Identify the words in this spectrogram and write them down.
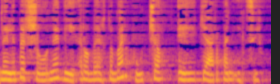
nelle persone di Roberto Marcuccio e Chiara Panizzi.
